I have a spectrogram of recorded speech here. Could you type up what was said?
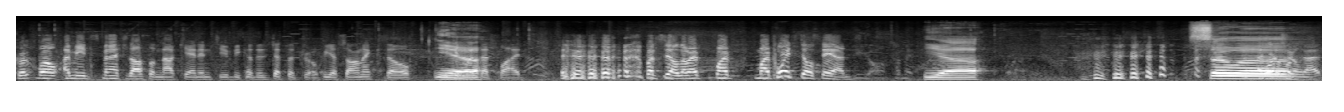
Good. Well, I mean, Smash is also not canon too because it's just a trophy of Sonic, so you can Yeah. let that slide. but still, my, my my point still stands. Yeah. So, uh, work with that.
